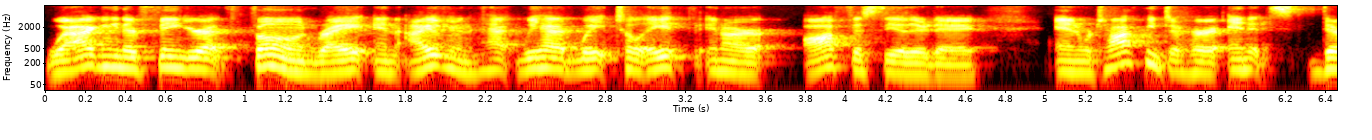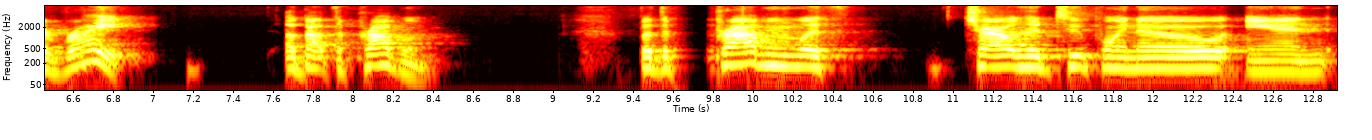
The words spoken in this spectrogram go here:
wagging their finger at the phone right? And i even had we had wait till eighth in our office the other day and we're talking to her and it's they're right about the problem. But the problem with childhood 2.0 and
